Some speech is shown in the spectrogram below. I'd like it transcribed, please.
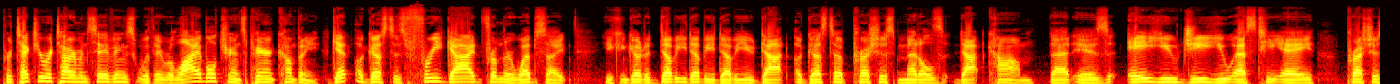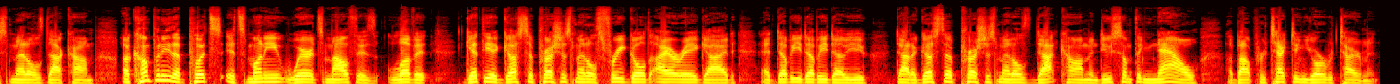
Protect your retirement savings with a reliable, transparent company. Get Augusta's free guide from their website. You can go to www.augustapreciousmetals.com. That is A U G U S T A preciousmetals.com. A company that puts its money where its mouth is. Love it. Get the Augusta Precious Metals free gold IRA guide at www.augustapreciousmetals.com and do something now about protecting your retirement.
